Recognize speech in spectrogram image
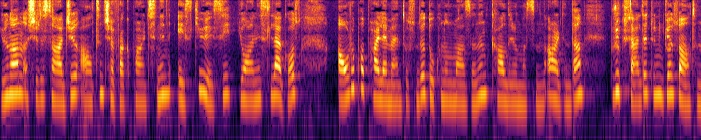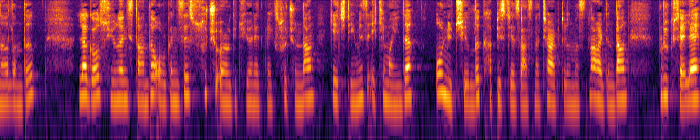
Yunan aşırı sağcı Altın Şafak Partisi'nin eski üyesi Ioannis Lagos, Avrupa Parlamentosu'nda dokunulmazlığının kaldırılmasının ardından Brüksel'de dün gözaltına alındı. Lagos, Yunanistan'da organize suç örgütü yönetmek suçundan geçtiğimiz Ekim ayında 13 yıllık hapis cezasına çarptırılmasının ardından Brüksel'e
